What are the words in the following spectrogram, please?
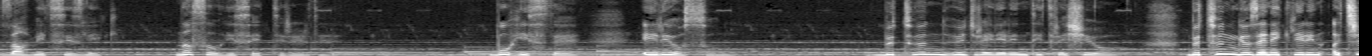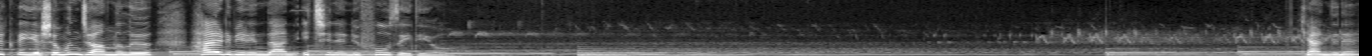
Zahmetsizlik nasıl hissettirirdi? Bu hisse eriyorsun. Bütün hücrelerin titreşiyor. Bütün gözeneklerin açık ve yaşamın canlılığı her birinden içine nüfuz ediyor. Kendine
